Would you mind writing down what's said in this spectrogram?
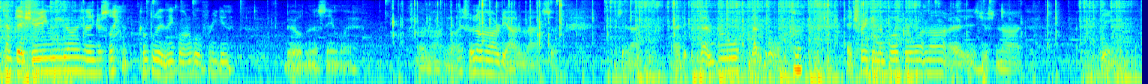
attempt at shooting me guys and just like completely go and go freaking build in the same way. Or not guys, but I'm already out of maps, so, so that, that, that rule, that rule, that trick in the book or whatnot uh, is just not a thing.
